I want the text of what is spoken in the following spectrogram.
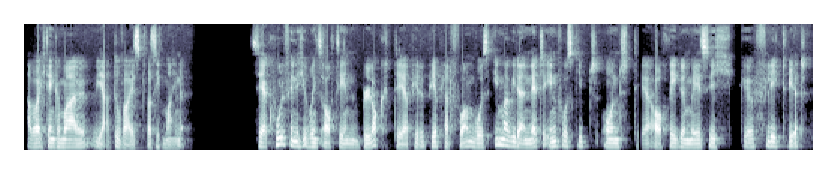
Aber ich denke mal, ja, du weißt, was ich meine. Sehr cool finde ich übrigens auch den Blog der Peer-to-Peer-Plattform, wo es immer wieder nette Infos gibt und der auch regelmäßig gepflegt wird.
